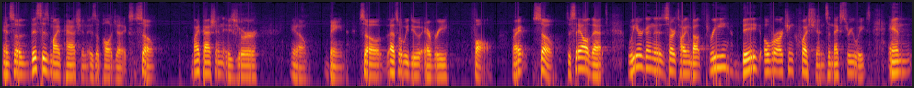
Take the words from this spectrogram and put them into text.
And so this is my passion is apologetics. So my passion is your, you know, bane. So that's what we do every fall. Right? So to say all that, we are going to start talking about three big overarching questions the next three weeks. And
